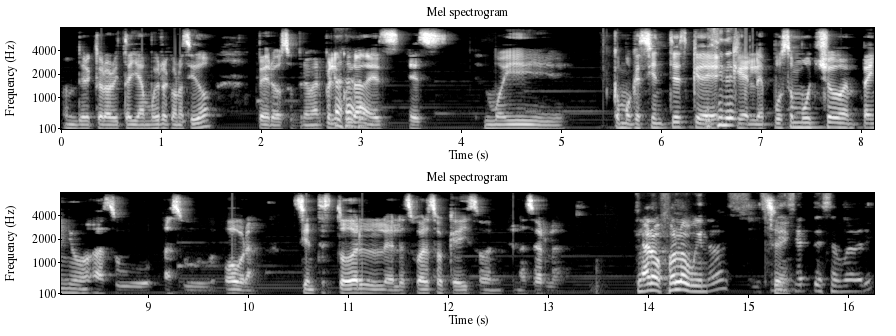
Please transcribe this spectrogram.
un director ahorita ya muy reconocido, pero su primera película es, es muy como que sientes que, cine- que le puso mucho empeño a su a su obra. Sientes todo el, el esfuerzo que hizo en, en hacerla. Claro, following, ¿no? Sí. Sí. esa madre.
